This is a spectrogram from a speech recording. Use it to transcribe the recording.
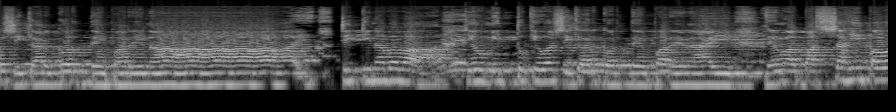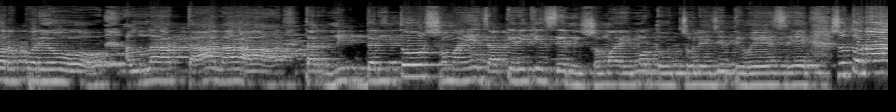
অস্বীকার করতে পারে না ঠিক কিনা বাবা? কেউ মৃত্যুকে অস্বীকার করতে পারে নাই। যেমন বাদশাহী পাওয়ার পরেও আল্লাহ তালা তার নির্ধারিত সময়ে যাকে রেখেছেন সময় মতো চলে যেতে হয়েছে। সুতরাং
